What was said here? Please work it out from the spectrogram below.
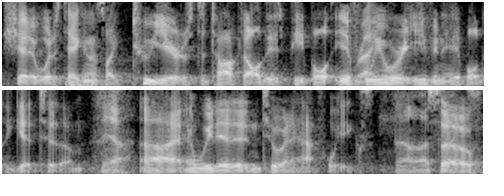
shit, it would have taken us like two years to talk to all these people if we were even able to get to them. Yeah. Uh, and we did it in two and a half weeks. No, that's so nice.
